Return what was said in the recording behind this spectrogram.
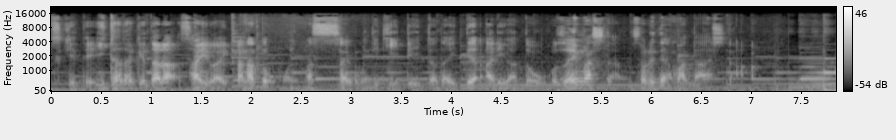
つけていただけたら幸いかなと思います。最後まで聞いていただいてありがとうございました。それではまた明日。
